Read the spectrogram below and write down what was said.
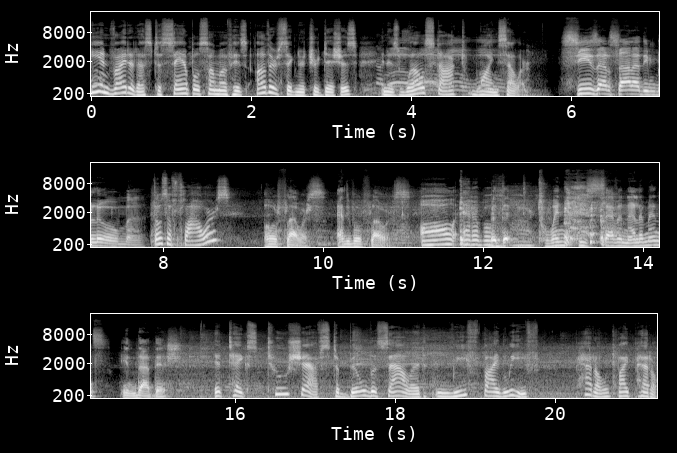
He invited us to sample some of his other signature dishes in his well stocked wine cellar. Caesar salad in bloom. Those are flowers? All flowers, edible flowers. All edible But the flowers. 27 elements in that dish. It takes two chefs to build a salad leaf by leaf, petal by petal.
